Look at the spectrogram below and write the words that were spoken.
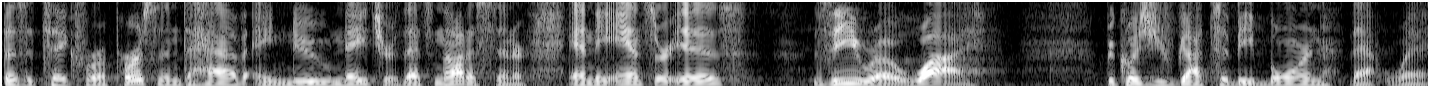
does it take for a person to have a new nature that's not a sinner? And the answer is zero. Why? Because you've got to be born that way,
